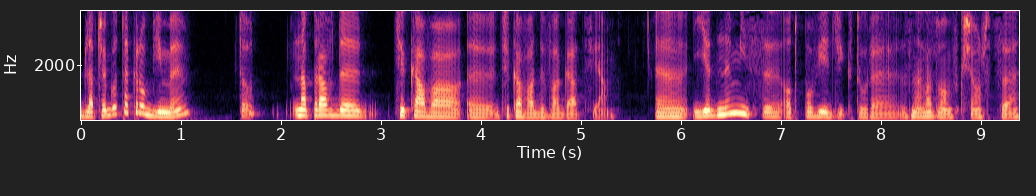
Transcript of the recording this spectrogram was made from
dlaczego tak robimy? To naprawdę ciekawa, e, ciekawa dywagacja. E, jednymi z odpowiedzi, które znalazłam w książce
